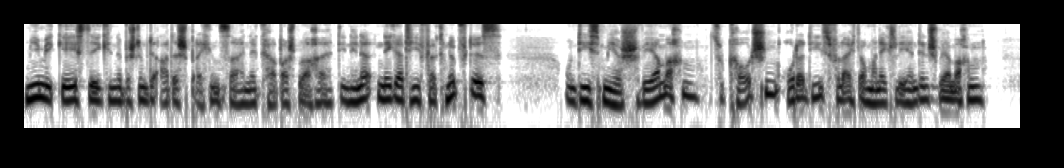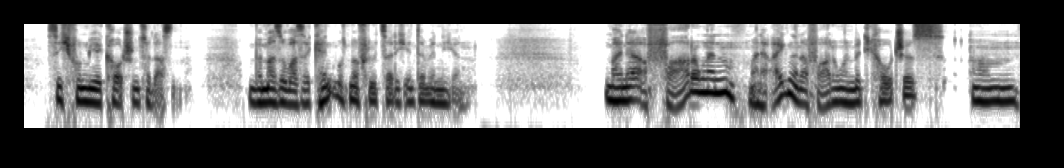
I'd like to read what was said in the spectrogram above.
Mimik, Gestik, eine bestimmte Art des Sprechens sein, eine Körpersprache, die ne negativ verknüpft ist und die es mir schwer machen zu coachen oder die es vielleicht auch meine Klientin schwer machen, sich von mir coachen zu lassen. Und wenn man sowas erkennt, muss man frühzeitig intervenieren. Meine Erfahrungen, meine eigenen Erfahrungen mit Coaches ähm,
